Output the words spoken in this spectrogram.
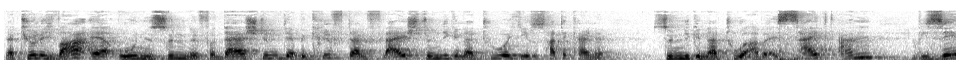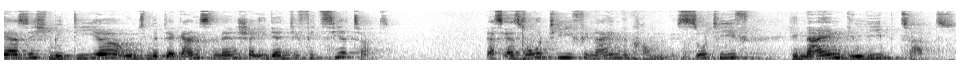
Natürlich war er ohne Sünde, von daher stimmt der Begriff dann Fleisch, sündige Natur. Jesus hatte keine sündige Natur, aber es zeigt an, wie sehr er sich mit dir und mit der ganzen Menschheit identifiziert hat. Dass er so tief hineingekommen ist, so tief hineingeliebt hat.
